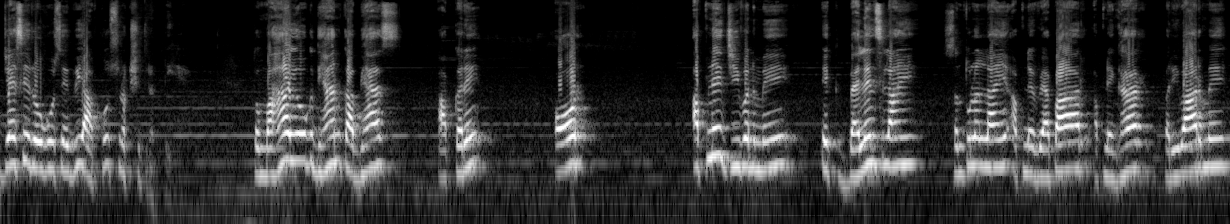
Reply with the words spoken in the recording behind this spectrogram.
जैसे रोगों से भी आपको सुरक्षित रखती है। तो महायोग ध्यान का अभ्यास आप करें और अपने जीवन में एक बैलेंस लाएँ, संतुलन लाएँ अपने व्यापार, अपने घर, परिवार में।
